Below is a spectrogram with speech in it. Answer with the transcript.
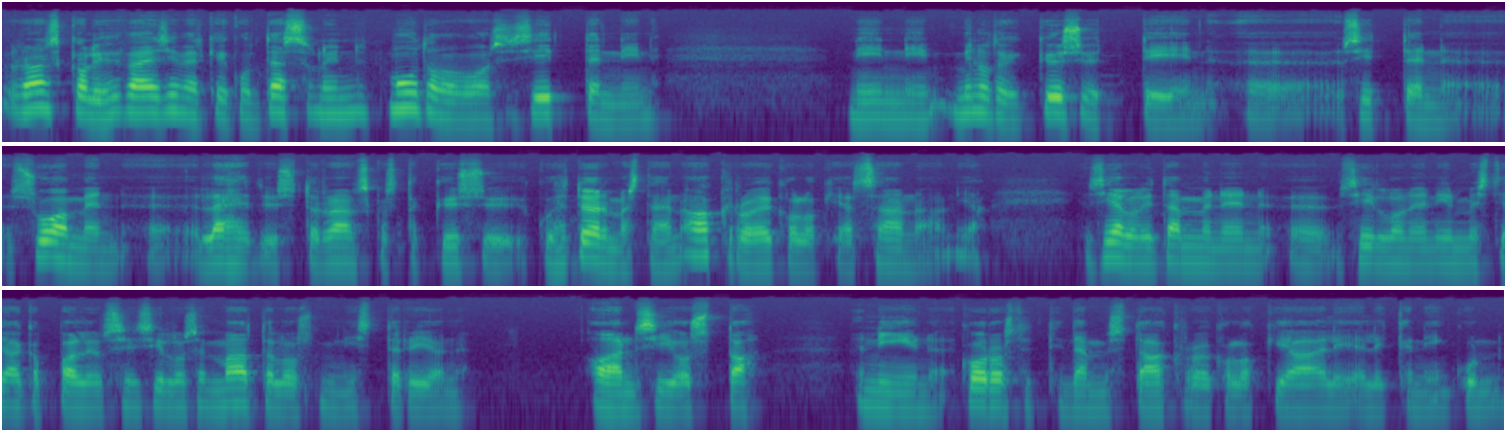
Ranska oli hyvä esimerkki, kun tässä oli nyt muutama vuosi sitten, niin – niin, niin minultakin kysyttiin äh, sitten Suomen lähetystö Ranskasta kysyy, kun he törmäsivät tähän agroekologia-sanaan. Ja, ja siellä oli tämmöinen äh, silloinen ilmeisesti aika paljon siis silloisen maatalousministeriön ansiosta, niin korostettiin tämmöistä agroekologiaa, eli, eli niin kuin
